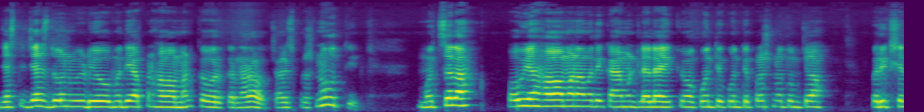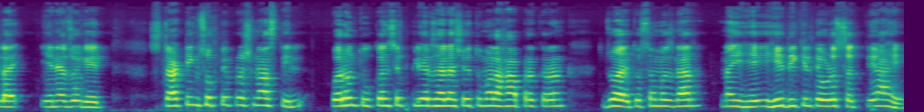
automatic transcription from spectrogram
जास्तीत जास्त दोन व्हिडिओमध्ये आपण हवामान कव्हर करणार आहोत चाळीस प्रश्न होतील. मग चला पाहूया हवामानामध्ये काय म्हटलेलं आहे किंवा कोणते कोणते प्रश्न तुमच्या परीक्षेला येण्याजोगे आहेत. स्टार्टिंग सोपे प्रश्न असतील परंतु कन्सेप्ट क्लिअर झाल्याशिवाय तुम्हाला हा प्रकरण जो आहे तो समजणार नाही. हे हे देखील तेवढं सत्य आहे.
